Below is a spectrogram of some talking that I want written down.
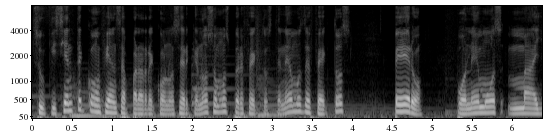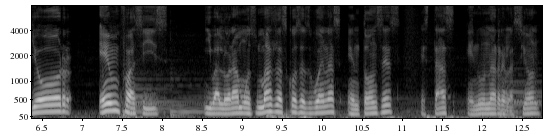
suficiente confianza para reconocer que no somos perfectos, tenemos defectos, pero ponemos mayor énfasis y valoramos más las cosas buenas, entonces estás en una relación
